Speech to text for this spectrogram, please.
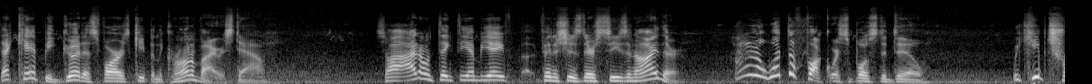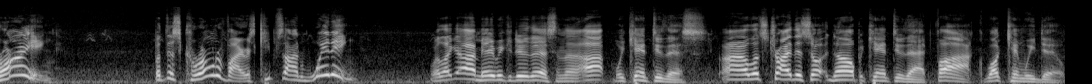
that can't be good as far as keeping the coronavirus down. So I don't think the NBA finishes their season either. I don't know what the fuck we're supposed to do. We keep trying. But this coronavirus keeps on winning. We're like, ah, maybe we could do this, and then ah, we can't do this. Uh, let's try this. No, we can't do that. Fuck. What can we do?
